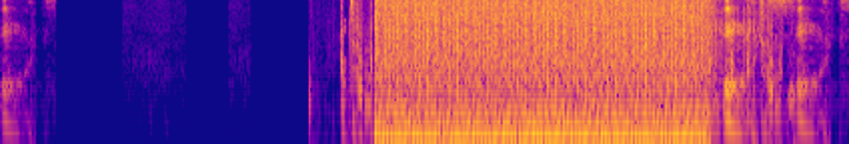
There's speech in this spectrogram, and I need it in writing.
x x x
